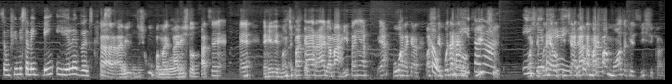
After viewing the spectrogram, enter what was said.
são filmes também bem irrelevantes. Cara, Ari- desculpa, mas Oh. Aristogatas é, é, é relevante pra caralho. A Marie tá em a, é a porra daquela. Eu Acho Não, que depois da a Hello tá na- Kitty. eu Acho que depois da Hello Kitty é a gata mais famosa que existe, cara.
